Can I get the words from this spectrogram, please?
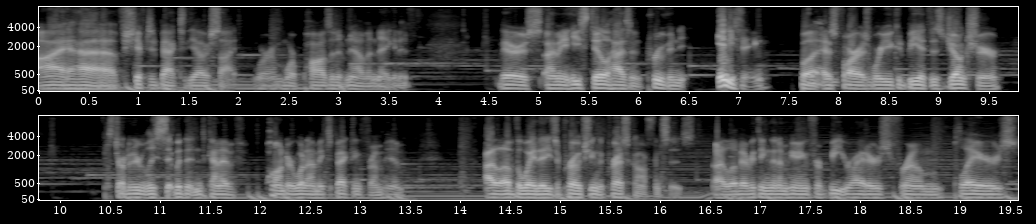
I have shifted back to the other side where I'm more positive now than negative. There's, I mean, he still hasn't proven anything, but as far as where you could be at this juncture, started to really sit with it and kind of ponder what I'm expecting from him. I love the way that he's approaching the press conferences. I love everything that I'm hearing from beat writers, from players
